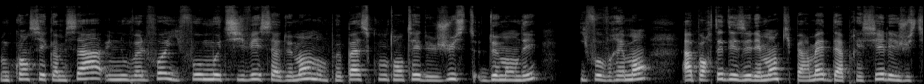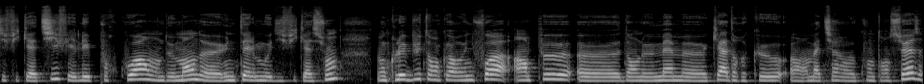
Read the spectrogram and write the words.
Donc quand c'est comme ça, une nouvelle fois, il faut motiver sa demande, on ne peut pas se contenter de juste demander, il faut vraiment apporter des éléments qui permettent d'apprécier les justificatifs et les pourquoi on demande euh, une telle modification. Donc le but, encore une fois, un peu euh, dans le même euh, cadre qu'en matière contentieuse,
